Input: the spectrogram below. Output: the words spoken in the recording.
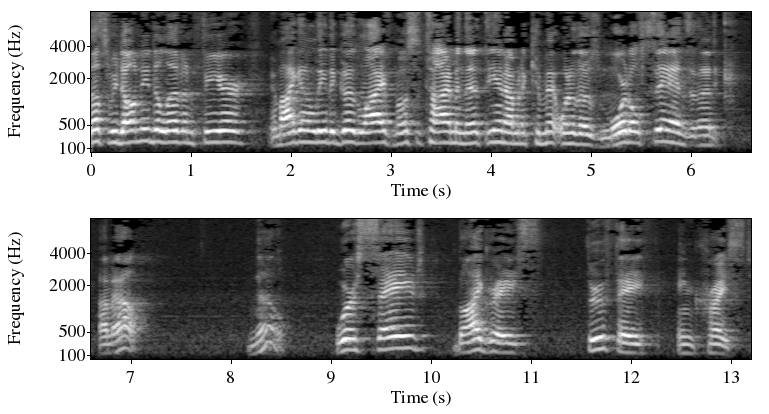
Thus, we don't need to live in fear. Am I going to lead a good life most of the time, and then at the end, I'm going to commit one of those mortal sins, and then I'm out? No. We're saved by grace through faith in Christ.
